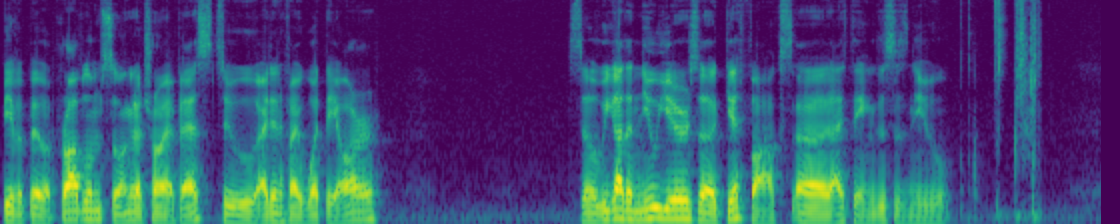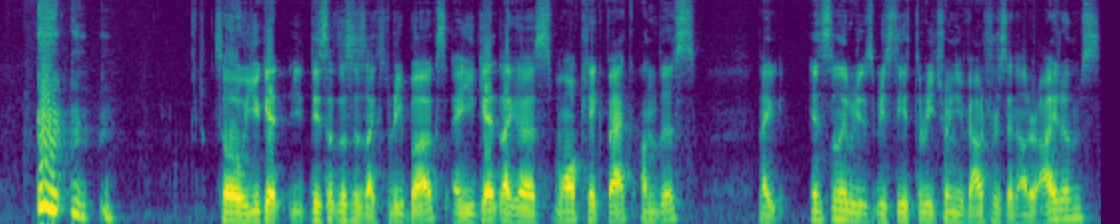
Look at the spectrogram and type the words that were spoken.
be a bit of a problem, so I'm going to try my best to identify what they are. So we got a New Year's uh, gift box. Uh, I think this is new. so you get this. This is like three bucks, and you get like a small kickback on this. Like instantly re receive three Trinity vouchers and other items.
